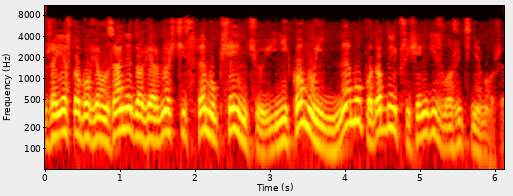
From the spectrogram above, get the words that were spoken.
że jest obowiązany do wierności swemu księciu i nikomu innemu podobnej przysięgi złożyć nie może.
